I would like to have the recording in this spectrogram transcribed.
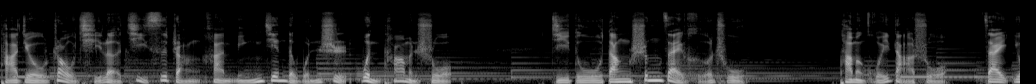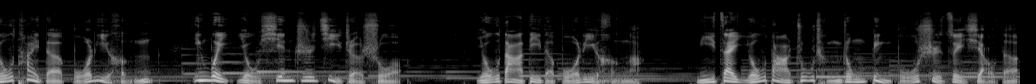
他就召集了祭司长和民间的文士，问他们说。基督当生在何处？他们回答说，在犹太的伯利恒，因为有先知记着说：“犹大地的伯利恒啊，你在犹大诸城中并不是最小的，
